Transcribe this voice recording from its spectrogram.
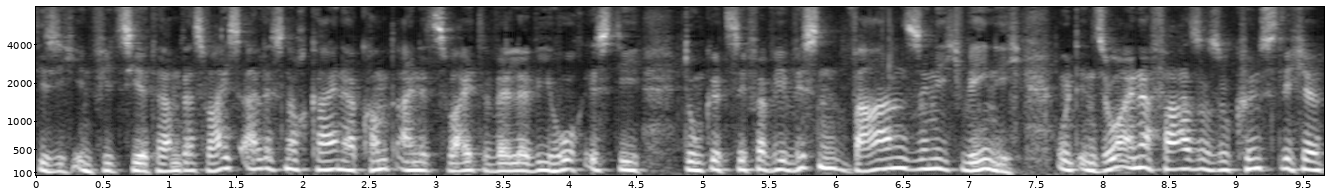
die sich infiziert haben. Das weiß alles noch keiner. Kommt eine zweite Welle? Wie hoch ist die Dunkelziffer? Wir wissen wahnsinnig wenig. Und in so einer Phase so künstliche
